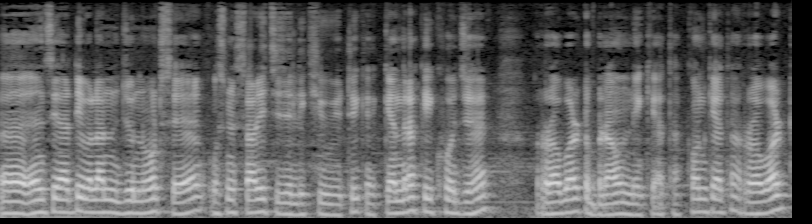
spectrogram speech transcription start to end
एन वाला जो नोट्स है, उसमें सारी चीज़ें लिखी हुई, ठीक है? केंद्र की खोज जो है, रॉबर्ट ब्राउन ने किया था। कौन किया था? रॉबर्ट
